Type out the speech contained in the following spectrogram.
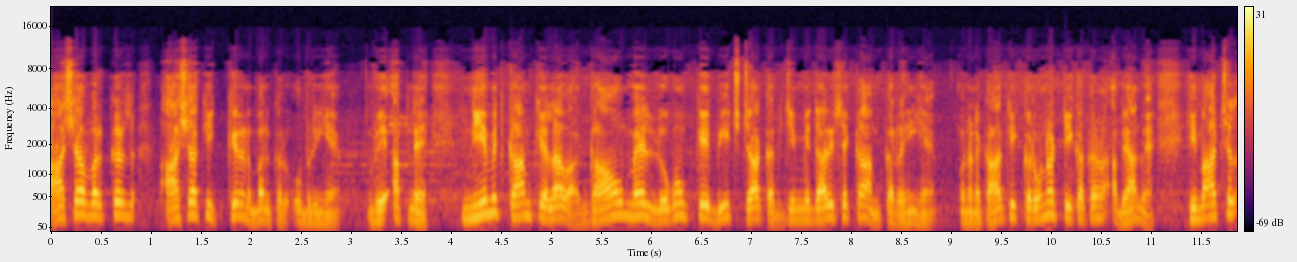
आशा वर्कर्स आशा की किरण बनकर उभरी हैं। वे अपने नियमित काम के अलावा गाँव में लोगों के बीच जाकर ज़िम्मेदारी से काम कर रही हैं। उन्होंने कहा कि कोरोना टीकाकरण अभियान में हिमाचल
